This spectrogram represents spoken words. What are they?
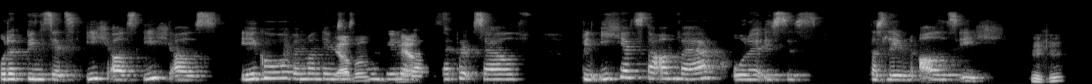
oder bin es jetzt ich als ich, als Ego, wenn man dem ja, so sagen will, ja. oder Separate Self. Bin ich jetzt da am Werk oder ist es das Leben als ich, mhm.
